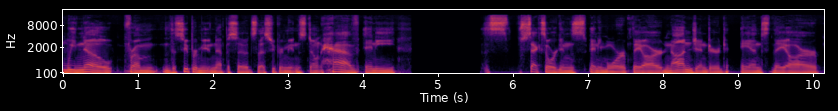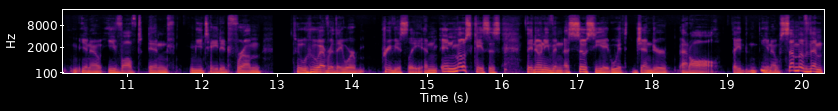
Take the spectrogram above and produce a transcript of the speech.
we know from the super mutant episodes that super mutants don't have any sex organs anymore. They are non-gendered and they are, you know, evolved and mutated from whoever they were previously. And in most cases, they don't even associate with gender at all. They, you know, some of them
